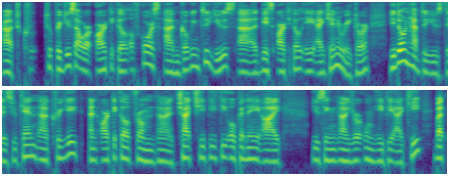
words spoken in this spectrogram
uh, to, to produce our article, of course, I'm going to use uh, this article AI generator. You don't have to use this. You can uh, create an article from uh, ChatGPT OpenAI using your own API key. But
